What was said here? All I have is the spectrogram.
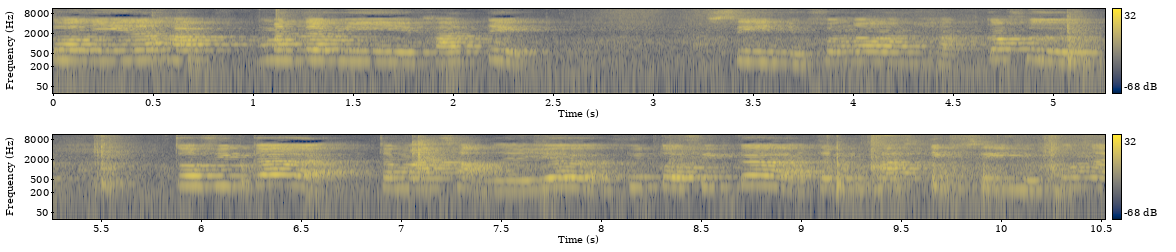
ตัวนี้นะครับ มันจะมีพลาสติกซีนอยู่ข้างนอกนะครับ ก็คือตัวฟิกเกอร์จะมาสามเลเยอร์ คือตัวฟิกเกอร์จะมีพลาสติกซีนอยู่ข้างใน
